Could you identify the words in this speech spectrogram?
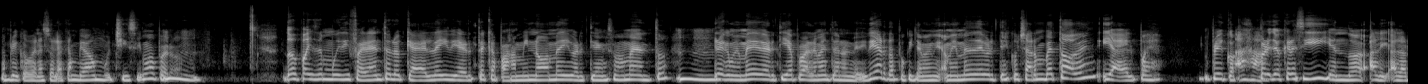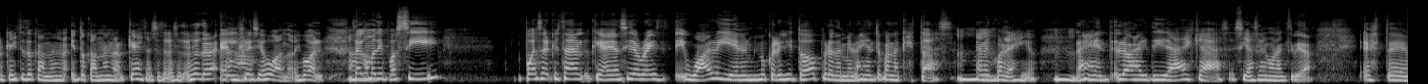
me explico, Venezuela ha cambiado muchísimo, pero Ujú. dos países muy diferentes. Lo que a él le divierte, capaz a mí no me divertía en ese momento. Ujú. Y lo que a mí me divertía probablemente no le divierta, porque me- a mí me divertía escuchar un Beethoven y a él, pues, me explico. Ajá. Pero yo crecí yendo a, la- a la orquesta y tocando, en- y tocando en la orquesta, etcétera, etcétera, etcétera. Él Ajá. creció jugando béisbol. O sea, Ajá. como tipo, sí, puede ser que, están, que hayan sido raised igual y en el mismo colegio y todo, pero también la gente con la que estás en el colegio. La gente, las actividades que haces, si haces alguna actividad. Este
